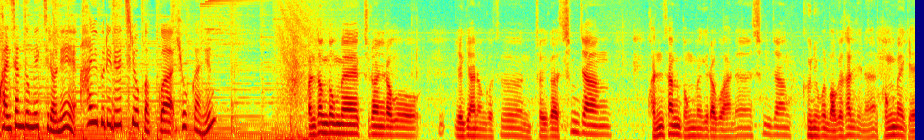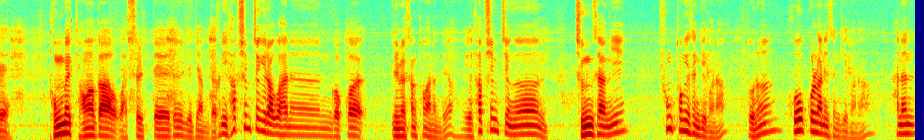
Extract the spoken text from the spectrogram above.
관상동맥 질환의 하이브리드 치료법과 효과는 관상동맥 질환이라고 얘기하는 것은 저희가 심장 관상동맥이라고 하는 심장 근육을 먹여 살리는 동맥에 동맥 경화가 왔을 때를 얘기합니다. 흔히 협심증이라고 하는 것과 일맥상통하는데요. 이 협심증은 증상이 흉통이 생기거나 또는 호흡곤란이 생기거나 하는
